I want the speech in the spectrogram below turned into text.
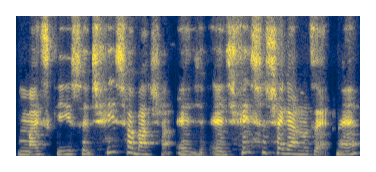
mais que isso, é difícil abaixar, é, é difícil chegar no zero, né?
